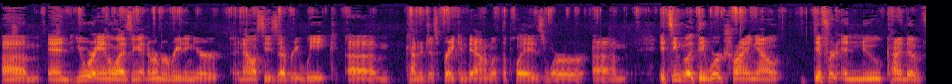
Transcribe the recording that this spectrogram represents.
Um, and you were analyzing it. And I remember reading your analyses every week, um, kind of just breaking down what the plays were. Um, it seemed like they were trying out different and new kind of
